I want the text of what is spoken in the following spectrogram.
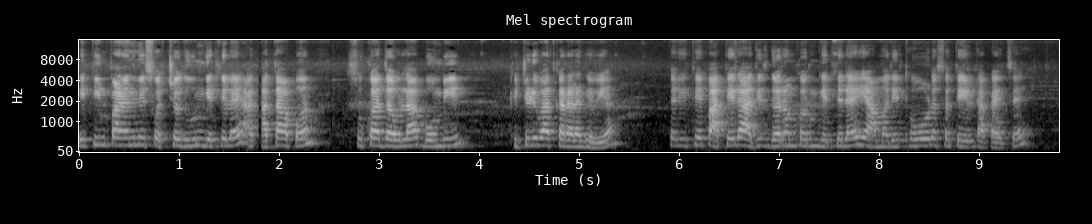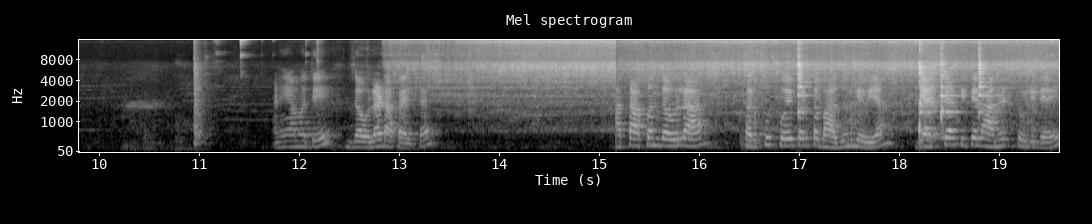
हे तीन पाण्याने मी स्वच्छ धुवून घेतलेलं आहे. आता आपण सुका जवला बोंबील खिचडी भात करायला घेऊया. तर इथे पातेला आधीच गरम करून घेतलेलं आहे. यामध्ये थोडंसं तेल टाकायचं आहे. आणि यामध्ये जवला टाकायचा आहे. आता आपण जवला खरपूस होईपर्यंत भाजून घेऊया. गॅसच्या तिथे लहानच ठेवलेली आहे.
